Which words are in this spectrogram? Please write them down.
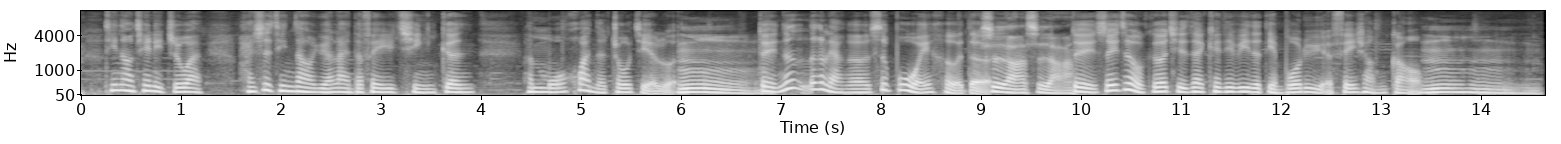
嗯，听到《千里之外》，还是听到原来的费玉清跟。很魔幻的周杰伦，嗯，对，那那个两个是不违和的，是啊，是啊，对，所以这首歌其实，在 KTV 的点播率也非常高，嗯，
